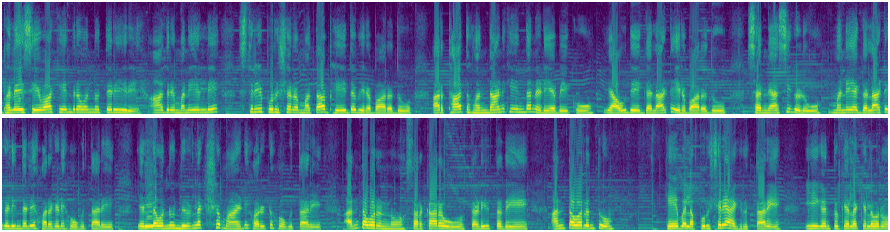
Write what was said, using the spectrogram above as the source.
ಭಲೆ ಸೇವಾ ಕೇಂದ್ರವನ್ನು ತೆರೆಯಿರಿ. ಆದರೆ ಮನೆಯಲ್ಲಿ ಸ್ತ್ರೀ ಪುರುಷರ ಮತ ಭೇದವಿರಬಾರದು. ಅರ್ಥಾತ್ ಹೊಂದಾಣಿಕೆಯಿಂದ ನಡೆಯಬೇಕು. ಯಾವುದೇ ಗಲಾಟೆ ಇರಬಾರದು. ಸನ್ಯಾಸಿಗಳು ಮನೆಯ ಗಲಾಟೆಗಳಿಂದಲೇ ಹೊರಗಡೆ ಹೋಗುತ್ತಾರೆ. ಎಲ್ಲವನ್ನು ನಿರ್ಲಕ್ಷ್ಯ ಮಾಡಿ ಹೊರಟು ಹೋಗುತ್ತಾರೆ. ಅಂಥವರನ್ನು ಸರ್ಕಾರವು ತಡೆಯುತ್ತದೆಯೇ? ಅಂಥವರಂತೂ ಕೇವಲ ಪುರುಷರೇ ಆಗಿರುತ್ತಾರೆ. ಈಗಂತೂ ಕೆಲ ಕೆಲವರು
